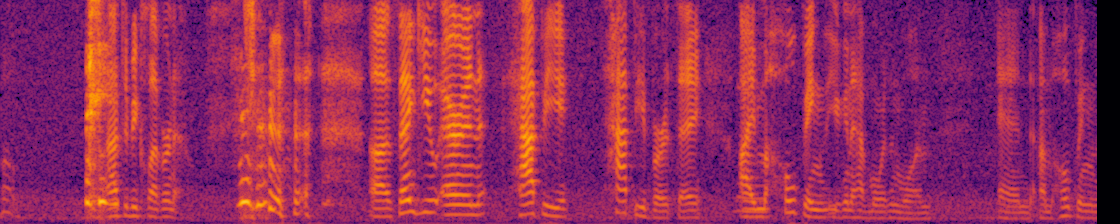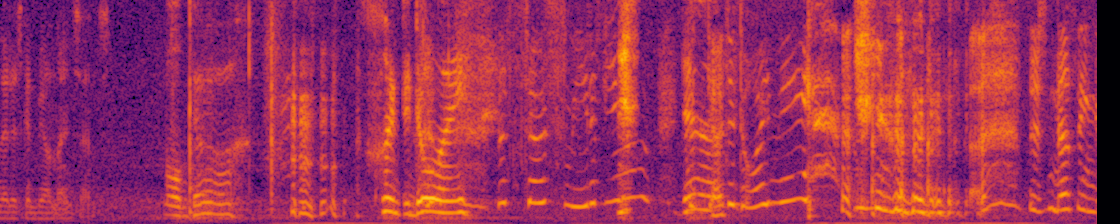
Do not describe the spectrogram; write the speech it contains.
Well, you have to be clever now. uh, thank you, Erin. Happy, happy birthday. I'm hoping that you're going to have more than one, and I'm hoping that it's going to be on Nine Sins. well, duh. What to do? That's so sweet of you. Duh. to annoy me. there's nothing.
